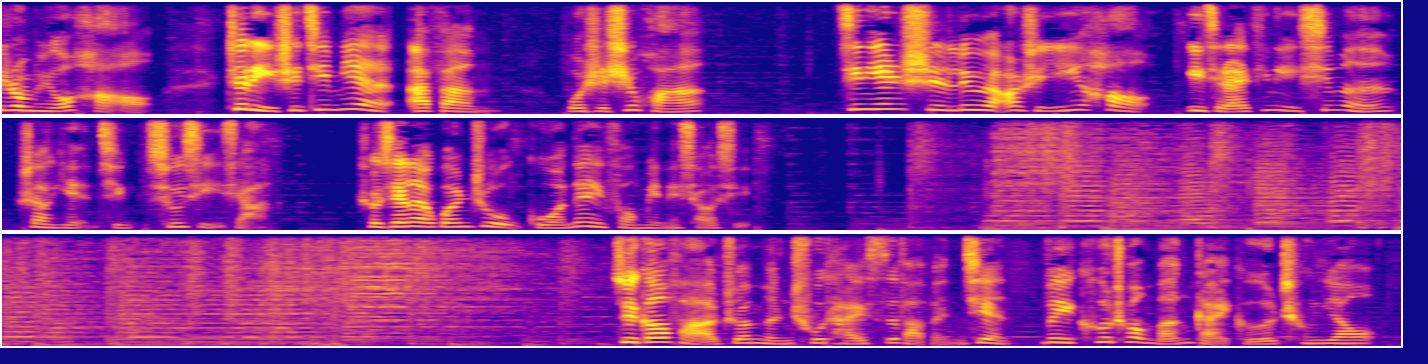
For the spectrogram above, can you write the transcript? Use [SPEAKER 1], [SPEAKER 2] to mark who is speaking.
[SPEAKER 1] 听众朋友好，这里是界面 FM，我是施华。今天是六月二十一号，一起来听听新闻，让眼睛休息一下。首先来关注国内方面的消息。最高法专门出台司法文件，为科创板改革撑腰。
